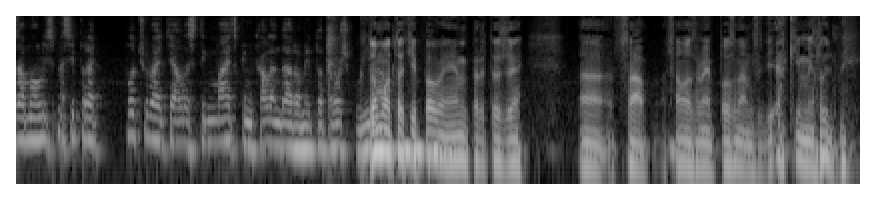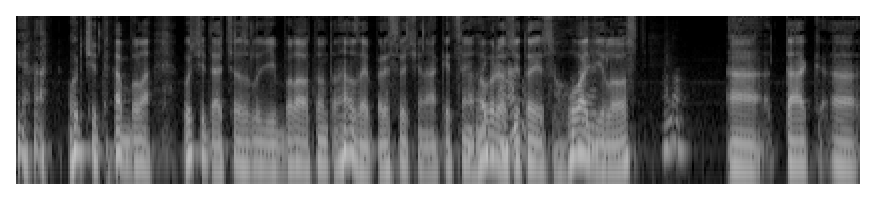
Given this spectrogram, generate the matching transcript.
a mohli sme si povedať, počúvajte, ale s tým majským kalendárom je to trošku inak. K tomu to ti poviem, pretože uh, sa samozrejme poznám s akými ľuďmi a určitá, bola, určitá časť ľudí bola o tomto naozaj presvedčená. Keď som hovoril, áno, že to je zhovadilosť, áno a, tak, a,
